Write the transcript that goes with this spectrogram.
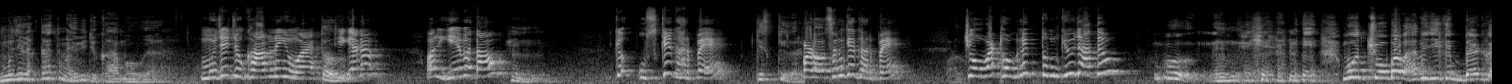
मुझे लगता है तुम्हें भी जुकाम हो गया। मुझे जुकाम नहीं हुआ है तो? ठीक है ना? और ये बताओ हम्म, कि उसके घर पे किसके घर पड़ोसन के घर पे। चोबा ठोकने तुम क्यों जाते हो? वो नहीं वो चोबा भाभी जी के बेड का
